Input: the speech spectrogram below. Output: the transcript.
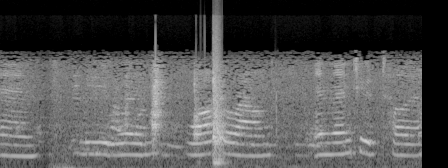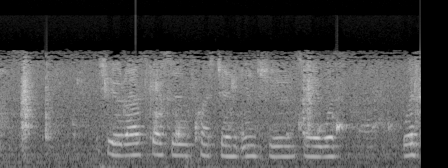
and we would walk around, and then she would tell us, she would ask us a question, and she would say, with, with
